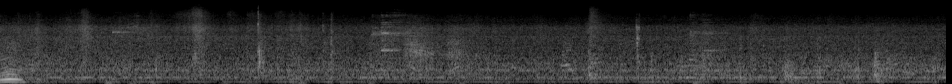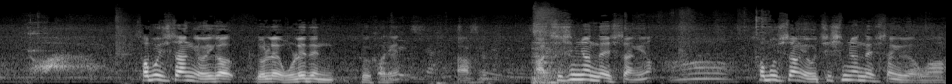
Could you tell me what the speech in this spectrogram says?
음. 서부시장 여기가 원래 오래된 그 가게? 오래된 시장. 아, 70년 되는. 아, 70년대 시장이요? 서부시장이 여기 70년대 시장이래요. 와.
